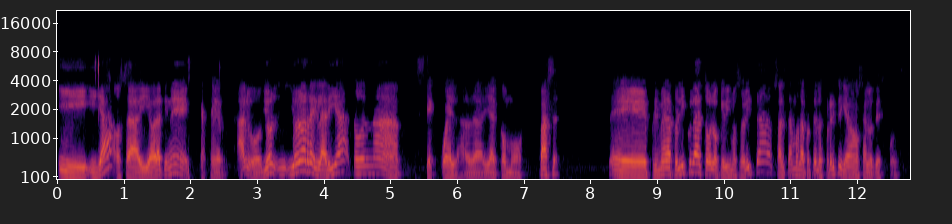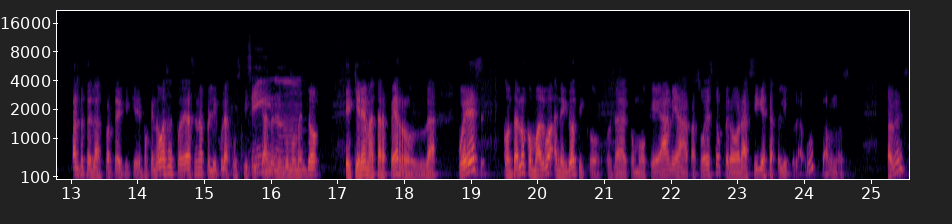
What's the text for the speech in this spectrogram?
y, ya, o sea, y ahora tiene que hacer algo. Yo, yo lo arreglaría toda una secuela, o sea, ya como pasa, eh, primera película, todo lo que vimos ahorita, saltamos la parte de los perritos y ya vamos a los después. Sáltate la parte de que quiere, porque no vas a poder hacer una película justificando en ningún momento que quiere matar perros, o sea, puedes contarlo como algo anecdótico, o sea, como que, ah, mira, pasó esto, pero ahora sigue esta película, uh, vámonos, ¿sabes?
